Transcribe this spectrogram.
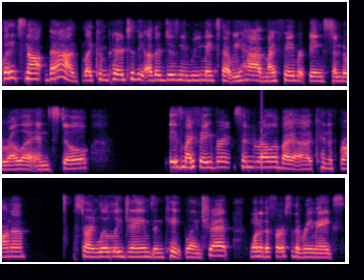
but it's not bad. Like compared to the other Disney remakes that we have, my favorite being Cinderella, and still is my favorite Cinderella by uh, Kenneth Branagh, starring Lily James and Cate Blanchett, one of the first of the remakes.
